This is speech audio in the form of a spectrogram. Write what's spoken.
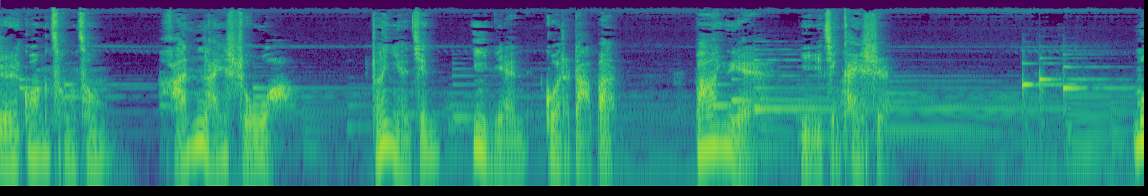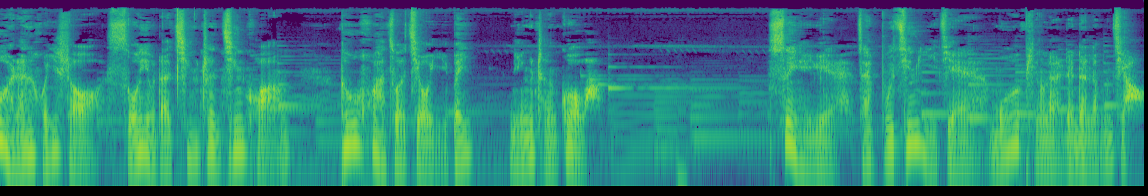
时光匆匆，寒来暑往，转眼间一年过了大半，八月已经开始。蓦然回首，所有的青春轻狂，都化作酒一杯，凝成过往。岁月在不经意间磨平了人的棱角。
